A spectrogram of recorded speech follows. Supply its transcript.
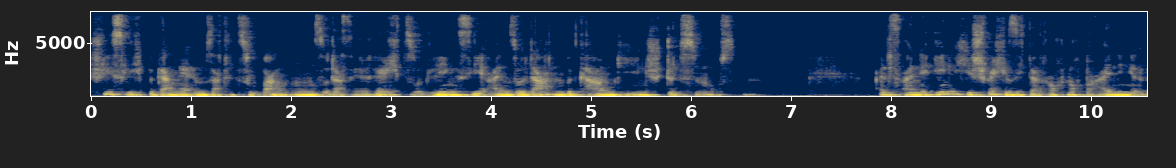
Schließlich begann er im Sattel zu wanken, so dass er rechts und links je einen Soldaten bekam, die ihn stützen mussten. Als eine ähnliche Schwäche sich dann auch noch bei einigen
